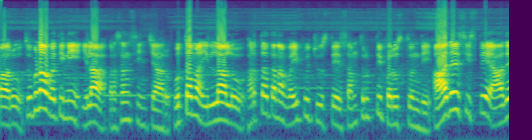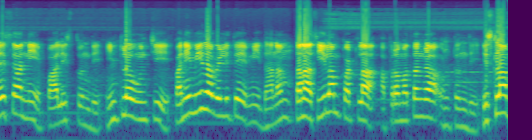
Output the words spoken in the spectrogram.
వారు సుగుణవతిని ఇలా ప్రశంసించారు. ఉత్తమ ఇల్లాలు భర్త తన వైపు చూస్తే సంతృప్తి పరుస్తుంది. ఆదేశిస్తే ఆదేశాన్ని పాలిస్తుంది. ఇంట్లో ఉంచి పని మీద వెళితే మీ ధనం తన శీలం పట్ల అప్రమత్తంగా ఉంటుంది. ఇస్లాం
